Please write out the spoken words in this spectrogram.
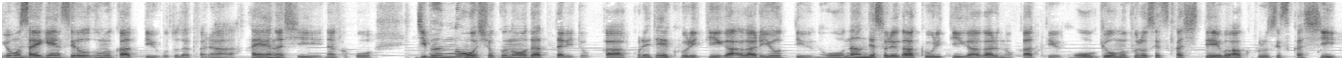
業務再現性を生むかっていうことだから、早い話、なんかこう、自分の職能だったりとか、これでクオリティが上がるよっていうのを、なんでそれがクオリティが上がるのかっていうのを業務プロセス化して、ワークプロセス化し、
